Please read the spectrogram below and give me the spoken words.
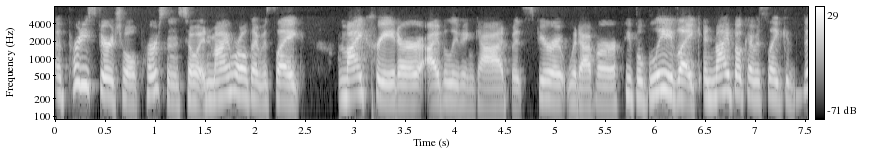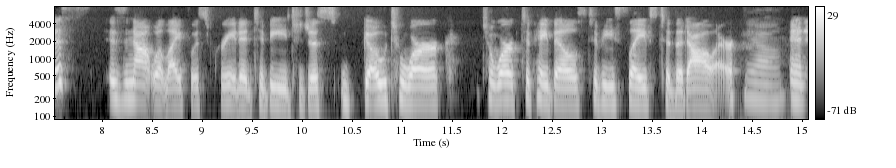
a pretty spiritual person. So in my world, I was like, my creator, I believe in God, but spirit, whatever people believe. Like in my book, I was like, this is not what life was created to be to just go to work, to work to pay bills, to be slaves to the dollar. Yeah. And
